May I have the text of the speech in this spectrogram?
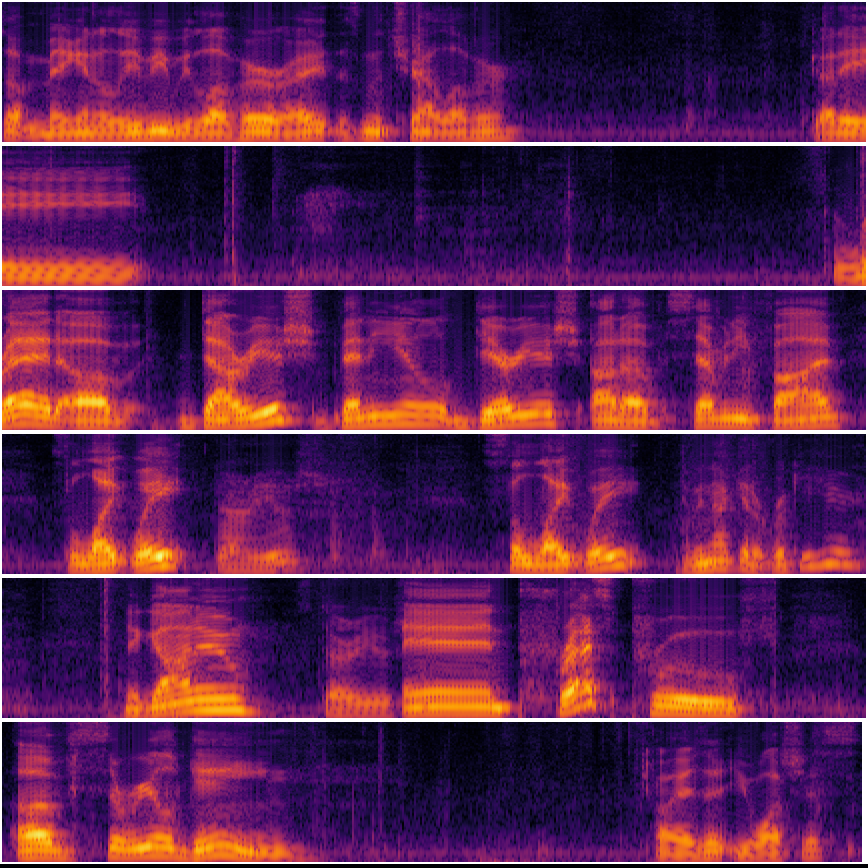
What's up, Megan Levy? We love her, right? Doesn't the chat love her? Got a red of Dariush, Beneil Dariush out of 75. It's the lightweight. Dariush. It's the lightweight. Do we not get a rookie here? Nagano It's Dariush. and press proof of Ciryl Gane. Oh, is it? You watch this?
